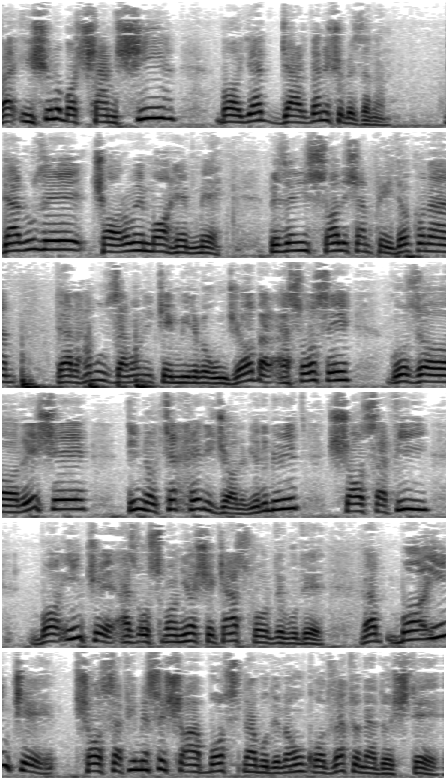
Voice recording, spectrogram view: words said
و ایشونو با شمشیر باید گردنشو بزنن. در روز چهارم ماه مه بزنین سالش هم پیدا کنم. در همون زمانی که میره به اونجا بر اساس گزارش این نکته خیلی جالب. یعنی ببینید شاسفی با اینکه از عثمانی شکست خورده بوده و با اینکه شاه مثل شاه عباس نبوده و اون قدرت رو نداشته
